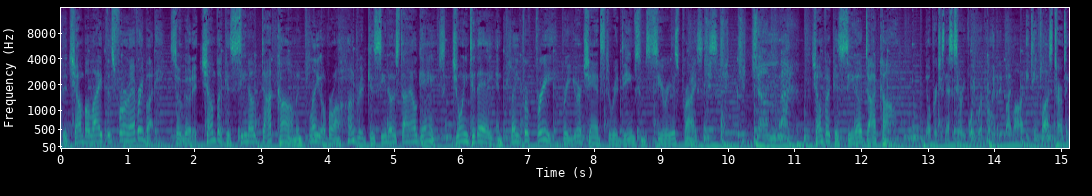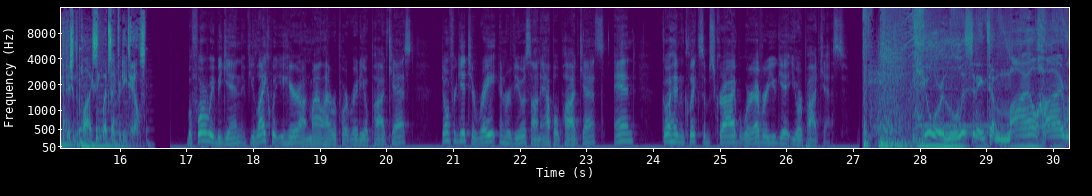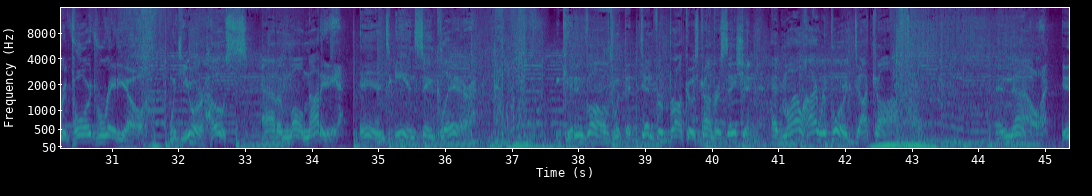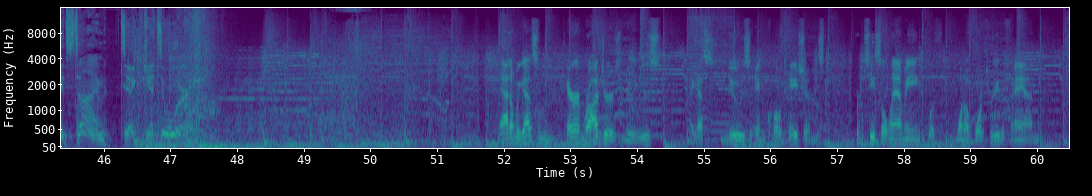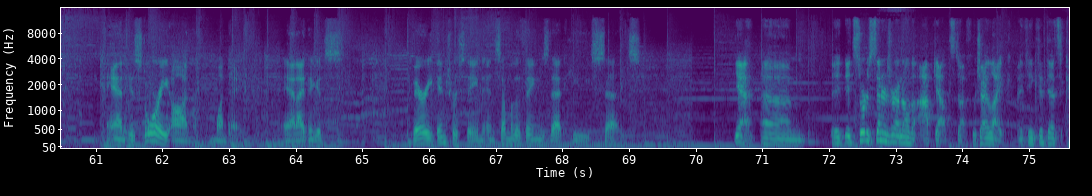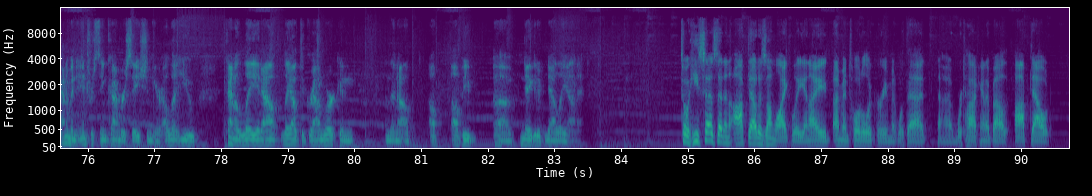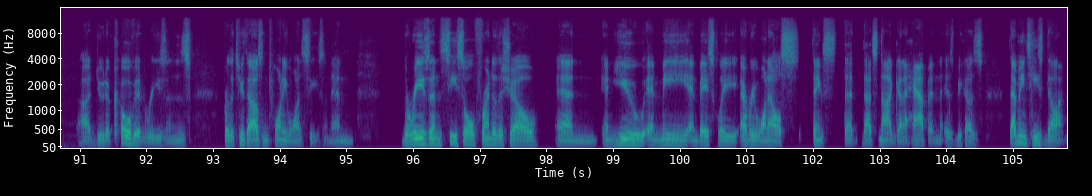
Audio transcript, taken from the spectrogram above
The Chumba life is for everybody. So go to ChumbaCasino.com and play over 100 casino-style games. Join today and play for free for your chance to redeem some serious prizes. ChumbaCasino.com. No purchase necessary. Void where prohibited by law. 18 plus. Terms and conditions apply. See website for details. Before we begin, if you like what you hear on Mile High Report Radio podcast, don't forget to rate and review us on Apple Podcasts and go ahead and click subscribe wherever you get your podcast. You're listening to Mile High Report Radio with your hosts, Adam Malnati and Ian St. Clair. Get involved with the Denver Broncos conversation at milehighreport.com. And now it's time to get to work. Adam, we got some Aaron Rodgers news, I guess news in quotations, from Cecil Lammey with 1043 The Fan and his story on Monday. And I think it's very interesting in some of the things that he says. Yeah, um, it, it sort of centers around all the opt-out stuff, which I like. I think that that's kind of an interesting conversation here. I'll let you kind of lay it out, lay out the groundwork, and and then I'll I'll I'll be uh, negative Nelly on it. So he says that an opt out is unlikely, and I, I'm in total agreement with that. Uh, we're talking about opt out uh, due to COVID reasons for the 2021 season. And the reason Cecil, friend of the show, and and you and me and basically everyone else thinks that that's not going to happen is because that means he's done.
